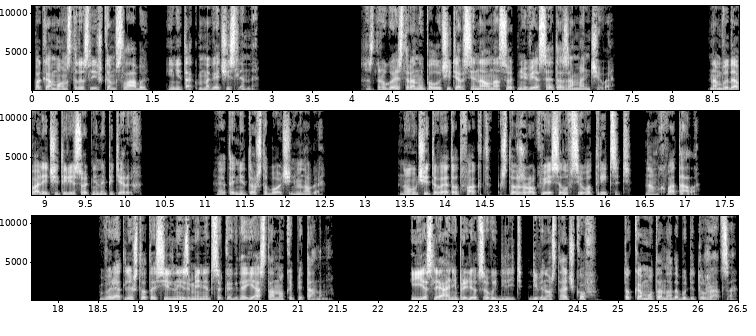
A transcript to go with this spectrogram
пока монстры слишком слабы и не так многочисленны. С другой стороны, получить арсенал на сотню веса – это заманчиво. Нам выдавали четыре сотни на пятерых. Это не то чтобы очень много. Но учитывая тот факт, что жрок весил всего 30, нам хватало. Вряд ли что-то сильно изменится, когда я стану капитаном. И если Ане придется выделить 90 очков, то кому-то надо будет ужаться.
